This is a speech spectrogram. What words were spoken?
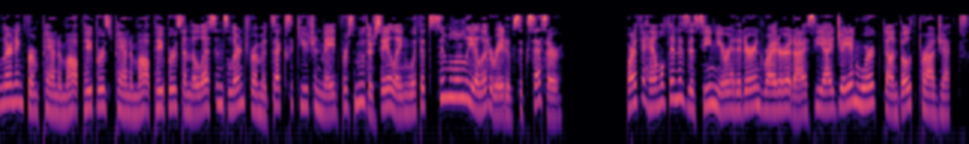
Learning from Panama Papers Panama Papers and the lessons learned from its execution made for smoother sailing with its similarly alliterative successor. Martha Hamilton is a senior editor and writer at ICIJ and worked on both projects.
